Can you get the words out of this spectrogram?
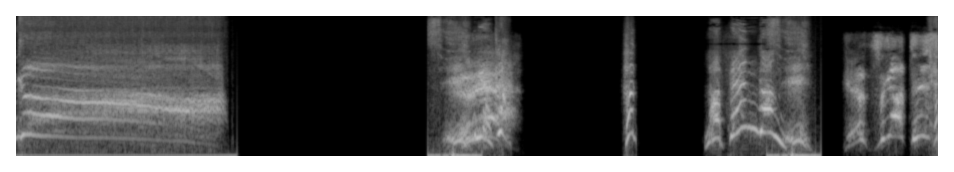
あしうりゃ螺旋丸し月が天章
